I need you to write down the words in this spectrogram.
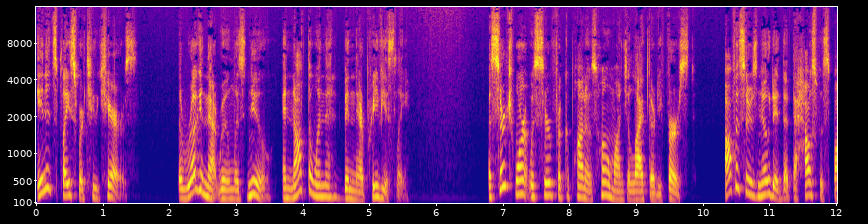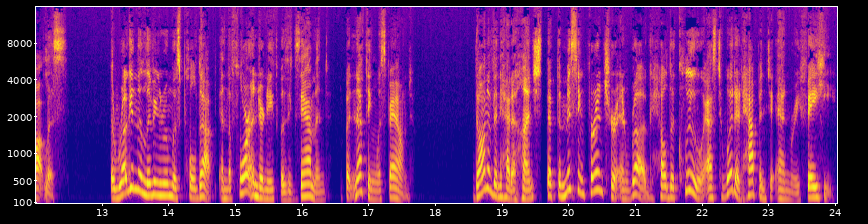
In its place were two chairs. The rug in that room was new and not the one that had been there previously. A search warrant was served for Capano's home on July 31st. Officers noted that the house was spotless. The rug in the living room was pulled up and the floor underneath was examined, but nothing was found. Donovan had a hunch that the missing furniture and rug held a clue as to what had happened to Anne Marie Fahey.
